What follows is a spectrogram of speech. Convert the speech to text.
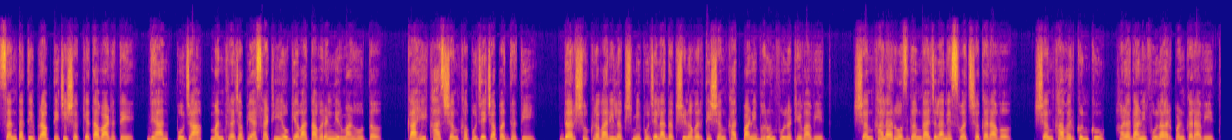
संतती प्राप्तीची शक्यता वाढते. ध्यान पूजा मंत्रजप यासाठी योग्य वातावरण निर्माण होतं. काही खास शंख पूजेच्या पद्धती. दर शुक्रवारी लक्ष्मीपूजेला दक्षिणवर्ती शंखात पाणी भरून फुलं ठेवावीत. शंखाला रोज गंगाजलाने स्वच्छ करावं. शंखावर कुंकू हळद आणि फुलं अर्पण करावीत.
